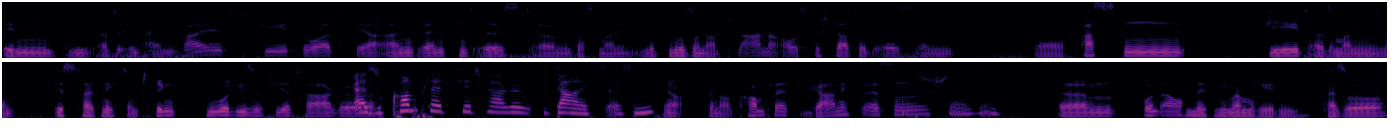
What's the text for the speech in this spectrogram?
in die, also in einen Wald geht, dort, der angrenzend ist, ähm, dass man mit nur so einer Plane ausgestattet ist und äh, Fasten geht. Also man, man isst halt nichts und trinkt nur diese vier Tage. Also komplett vier Tage gar nichts essen. ja, genau, komplett gar nichts Ach essen. du Scheiße. Ähm, und auch mit niemandem reden. Also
